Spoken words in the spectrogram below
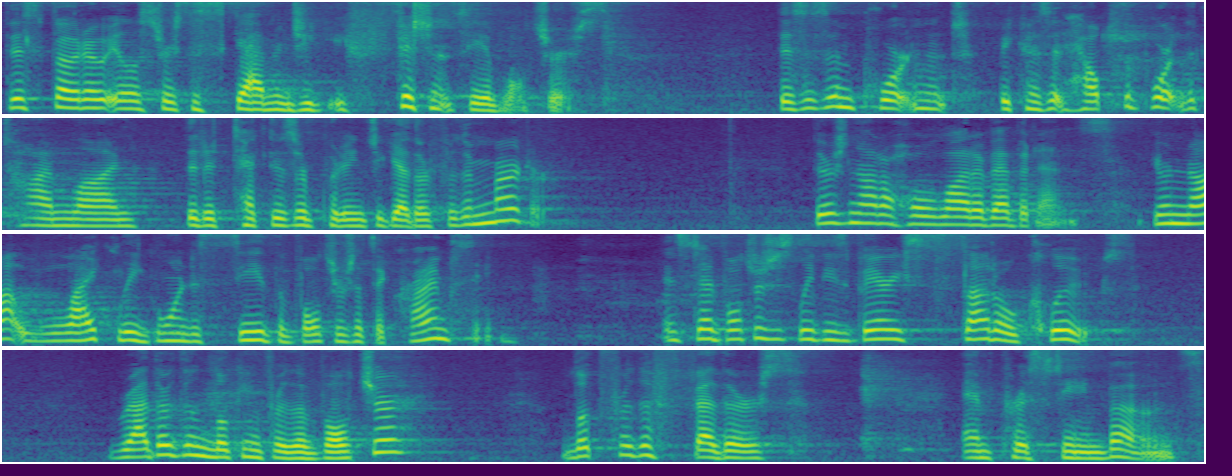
This photo illustrates the scavenging efficiency of vultures. This is important because it helps support the timeline the detectives are putting together for the murder. There's not a whole lot of evidence. You're not likely going to see the vultures at the crime scene. Instead, vultures just leave these very subtle clues. Rather than looking for the vulture, look for the feathers and pristine bones.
